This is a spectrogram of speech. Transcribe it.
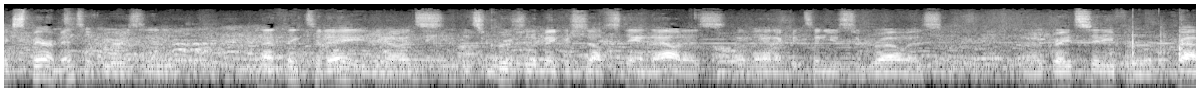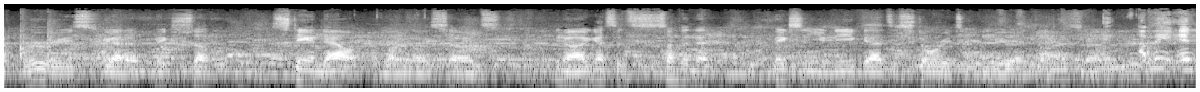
experimental beers. And, and I think today, you know, it's it's crucial to make yourself stand out as Atlanta continues to grow as you know a great city for craft breweries. You got to make yourself stand out among those. So it's you know, I guess it's something that makes it unique, adds a story to your beer. I think so. I mean, and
